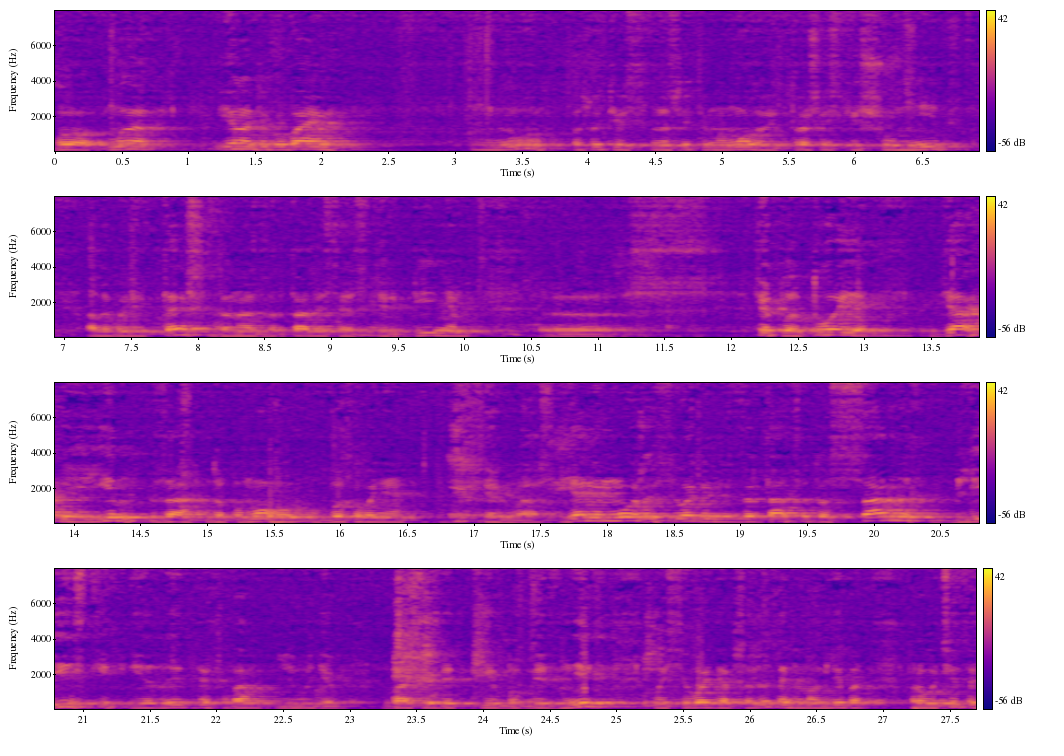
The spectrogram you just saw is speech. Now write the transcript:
бо ми іноді буваємо, ну, по суті, носителями молоді трошечки шумні, але вони теж до нас зверталися з терпінням, е, з теплотою. Дякую їм за допомогу у вихованні всіх вас. Я не можу сьогодні не звертатися до самих близьких і рідних вам людей, ваших батьків, бо без них ми сьогодні абсолютно не могли б провчити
